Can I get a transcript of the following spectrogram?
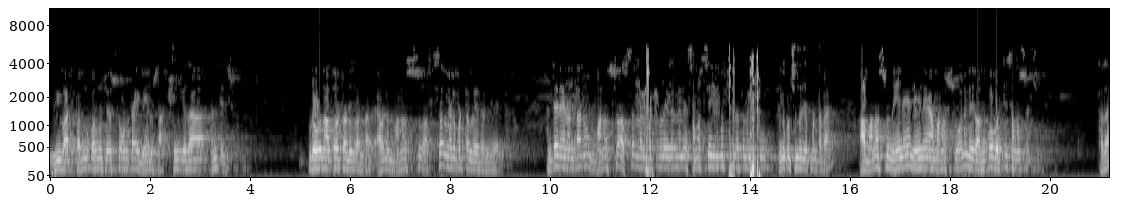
ఇవి వాటి పనులు పనులు చేస్తూ ఉంటాయి నేను సాక్షిని కదా అని తెలుసుకుంది ఇప్పుడు నాతో అడుగు అంటారు ఏమంటే మనస్సు అస్సలు నిలబట్టలేదండి అంటారు. అంటే నేను అంటాను మనస్సు అస్సలు నిలబట్టడం లేదండి సమస్య. ఎందుకు వచ్చింది అసలు మీకు? ఎందుకు వచ్చిందో చెప్పమంటారా? ఆ మనస్సు నేనే నేనే ఆ మనస్సు అని మీరు అనుకోబట్టి సమస్య వచ్చింది. కదా?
